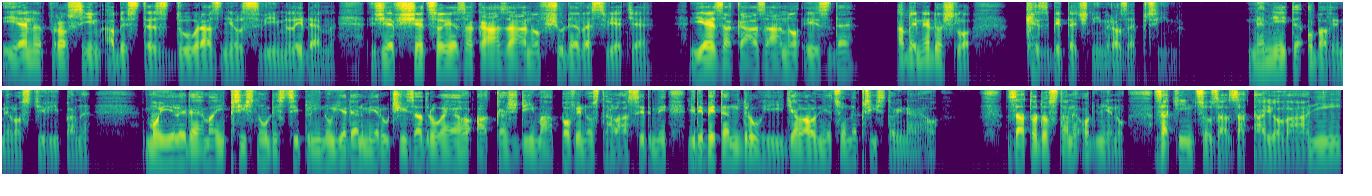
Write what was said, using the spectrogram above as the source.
jen prosím, abyste zdůraznil svým lidem, že vše, co je zakázáno všude ve světě, je zakázáno i zde, aby nedošlo ke zbytečným rozepřím. Nemějte obavy, milostivý pane. Moji lidé mají přísnou disciplínu, jeden mi ručí za druhého a každý má povinnost hlásit mi, kdyby ten druhý dělal něco nepřístojného. Za to dostane odměnu, zatímco za zatajování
